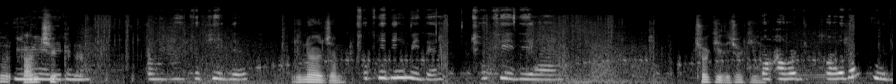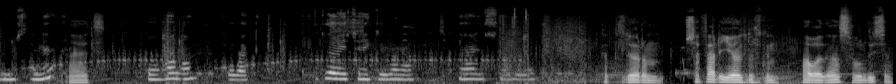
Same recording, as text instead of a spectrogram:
Dur Yemin lan çık. ederim. Çok iyiydi. Yine öleceğim. Çok iyi değil miydi? Çok iyiydi ya. Çok iyiydi çok iyi. Ben havada, havada mı vurdum seni? Evet. Oha lan. Bak. Bu kadar yetenekli olamam. Neredesin acaba? Katılıyorum. Bu sefer iyi öldürdün. Havada nasıl vurduysan.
